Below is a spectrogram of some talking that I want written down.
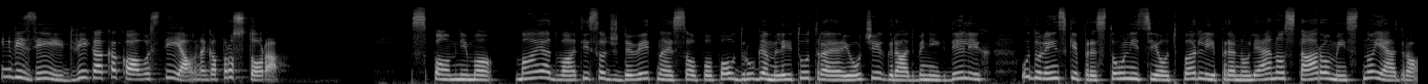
in viziji dviga kakovosti javnega prostora. Spomnimo, maja dva tisoč devetnajst so po poldrugem letu trajajočih gradbenih delih v dolenjski prestolnici odprli prenovljeno staro mestno jedro.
